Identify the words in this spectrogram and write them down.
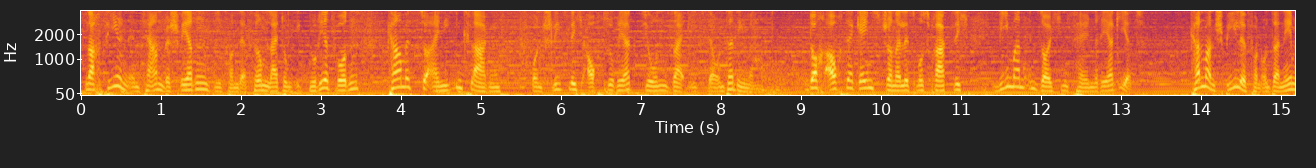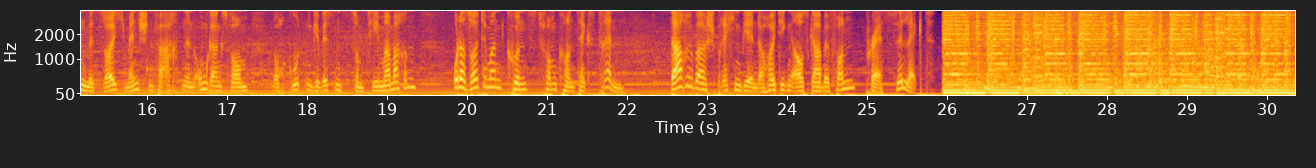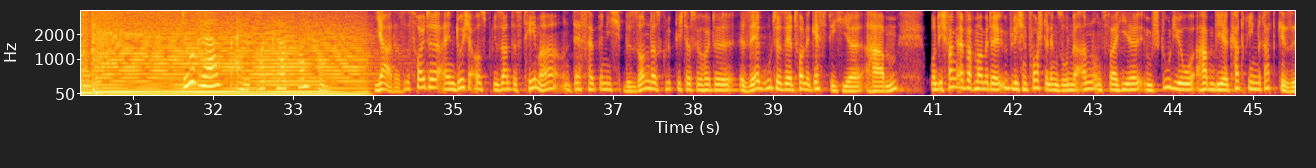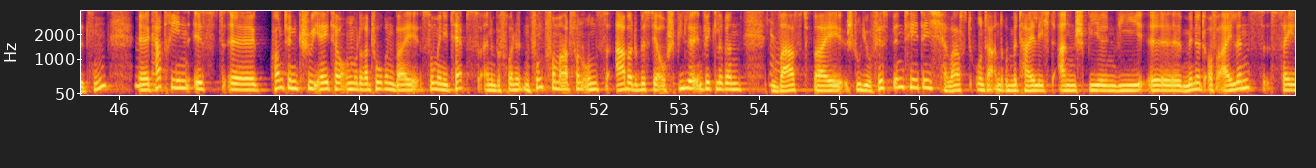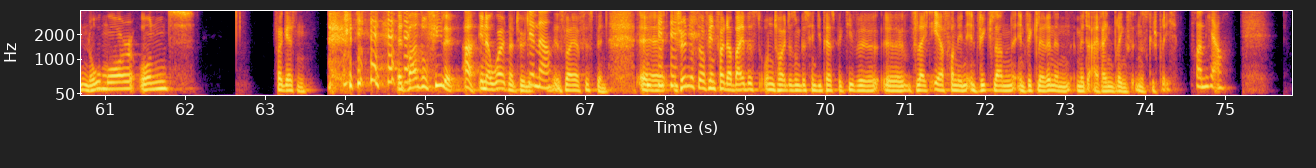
Nach vielen internen Beschwerden, die von der Firmenleitung ignoriert wurden, kam es zu einigen Klagen und schließlich auch zu Reaktionen seitens der Unternehmen. Doch auch der Games-Journalismus fragt sich, wie man in solchen Fällen reagiert. Kann man Spiele von Unternehmen mit solch menschenverachtenden Umgangsformen noch guten Gewissens zum Thema machen? Oder sollte man Kunst vom Kontext trennen Darüber sprechen wir in der heutigen Ausgabe von Press Select. Du hörst einen Podcast von Funk. Ja, das ist heute ein durchaus brisantes Thema und deshalb bin ich besonders glücklich, dass wir heute sehr gute, sehr tolle Gäste hier haben. Und ich fange einfach mal mit der üblichen Vorstellungsrunde an. Und zwar hier im Studio haben wir Katrin Radke sitzen. Mhm. Äh, Katrin ist äh, Content Creator und Moderatorin bei So Many Tabs, einem befreundeten Funkformat von uns. Aber du bist ja auch Spieleentwicklerin. Ja. Du warst bei Studio Fisbin tätig, warst unter anderem beteiligt an Spielen wie äh, Minute of Islands, Say No More und vergessen. Es waren so viele. Ah, Inner World natürlich. Genau. Es war ja Fispin. Äh, schön, dass du auf jeden Fall dabei bist und heute so ein bisschen die Perspektive äh, vielleicht eher von den Entwicklern, Entwicklerinnen mit reinbringst in das Gespräch. Freue mich auch.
